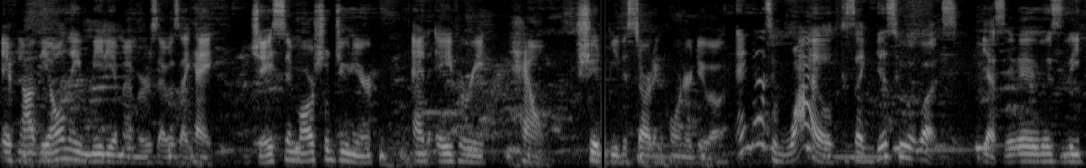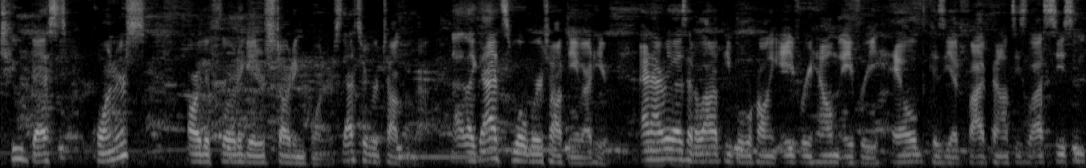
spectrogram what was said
if not the only media members that was like, hey, Jason Marshall Jr. and Avery Helm should be the starting corner duo. And that's wild because, like, guess who it was? Yes, it, it was the two best corners are the Florida Gators starting corners. That's what we're talking about. Uh, like that's what we're talking about here. And I realized that a lot of people were calling Avery Helm Avery Held because he had five penalties last season.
